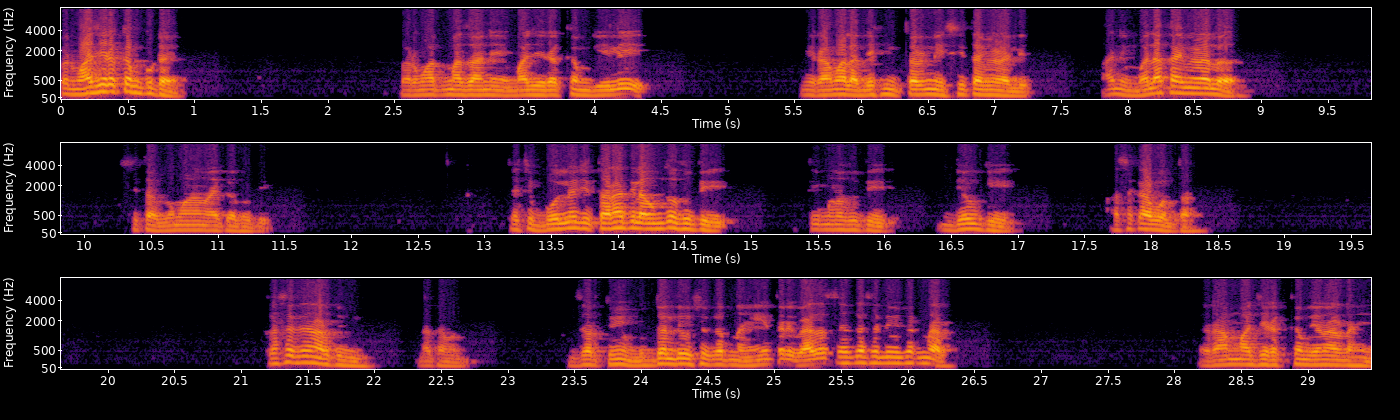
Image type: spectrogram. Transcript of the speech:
पण माझी रक्कम कुठे आहे? परमात्मा जाणे माझी रक्कम गेली. मी रामाला देखील तरणी सीता मिळाली. आणि मला काय मिळालं? सीता गुमानानं ऐकत होती. त्याची बोलण्याची तऱ्हा तिला उमजत होती. ती म्हणत होती देवकी असं का बोलता? कसं देणार तुम्ही? नाता म्हण जर तुम्ही मुद्दल देऊ शकत नाही तर व्याजासह कसं देऊ शकणार? राम माझी रक्कम देणार नाही.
